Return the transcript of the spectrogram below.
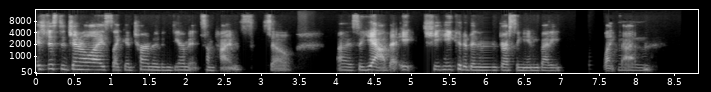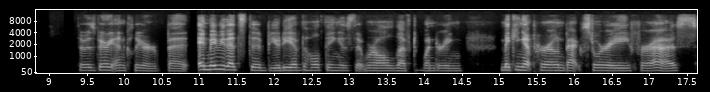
it's just a generalized like a term of endearment sometimes. So, uh, so yeah, that it, she, he could have been addressing anybody like that. Mhm. So it was very unclear, but and maybe that's the beauty of the whole thing is that we're all left wondering, making up her own backstory for us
